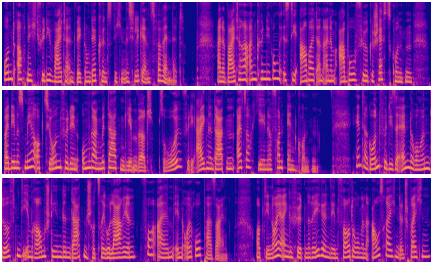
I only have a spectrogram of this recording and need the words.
und auch nicht für die Weiterentwicklung der künstlichen Intelligenz verwendet. Eine weitere Ankündigung ist die Arbeit an einem Abo für Geschäftskunden, bei dem es mehr Optionen für den Umgang mit Daten geben wird, sowohl für die eigenen Daten als auch jene von Endkunden. Hintergrund für diese Änderungen dürften die im Raum stehenden Datenschutzregularien, vor allem in Europa sein. Ob die neu eingeführten Regeln den Forderungen ausreichend entsprechen,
